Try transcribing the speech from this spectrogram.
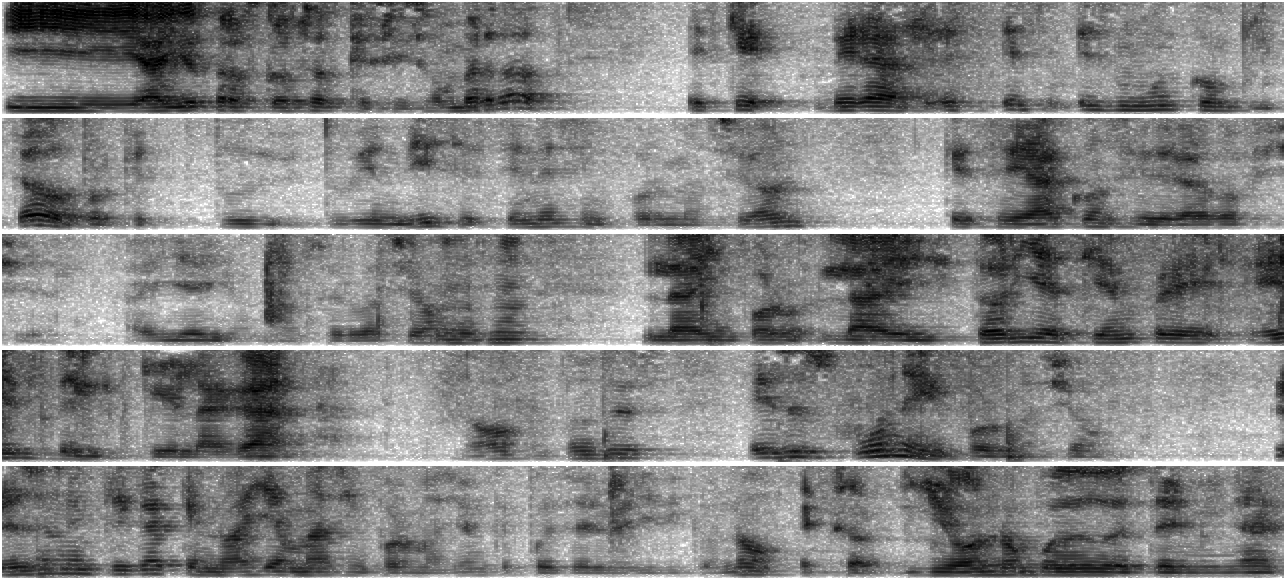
y hay otras cosas que sí son verdad. Es que, verás, es, es, es muy complicado porque tú, tú bien dices, tienes información que se ha considerado oficial. Ahí hay una observación. La, infor- la historia siempre es del que la gana, ¿no? Entonces, eso es una información, pero eso no implica que no haya más información que puede ser verídico, no. Exacto. Yo no puedo determinar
